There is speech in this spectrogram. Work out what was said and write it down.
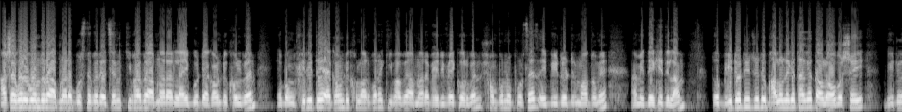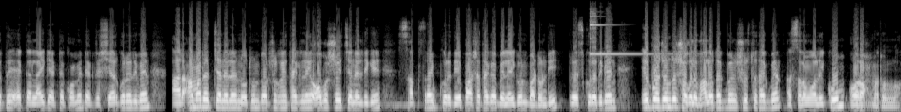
আশা করি বন্ধুরা আপনারা বুঝতে পেরেছেন কীভাবে আপনারা লাইভবোট অ্যাকাউন্টটি খুলবেন এবং ফ্রিতে অ্যাকাউন্টটি খোলার পরে কীভাবে আপনারা ভেরিফাই করবেন। সম্পূর্ণ প্রসেস এই ভিডিওটির মাধ্যমে আমি দেখিয়ে দিলাম। তো ভিডিওটি যদি ভালো লেগে থাকে তাহলে অবশ্যই ভিডিওতে একটা লাইক একটা কমেন্ট একটা শেয়ার করে দিবেন। আর আমাদের চ্যানেলে নতুন দর্শক হয়ে থাকলে অবশ্যই চ্যানেলটিকে সাবস্ক্রাইব করে দিয়ে পাশে থাকা বেলাইকন বাটনটি প্রেস করে দিবেন। এ পর্যন্ত সকলে ভালো থাকবেন, সুস্থ থাকবেন। আসসালামু আলাইকুম ও রহমতুল্লাহ।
